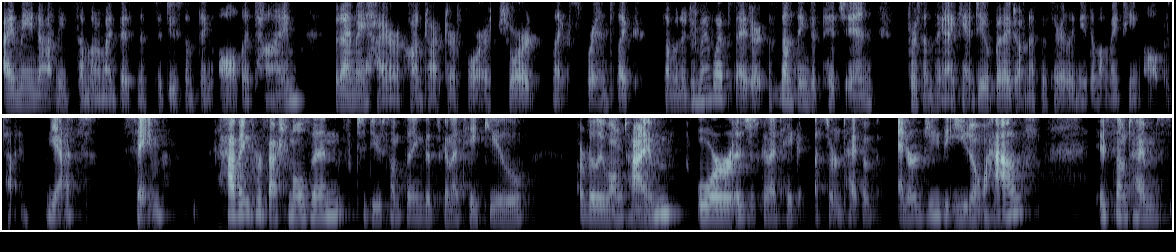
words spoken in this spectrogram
I may not need someone in my business to do something all the time, but I may hire a contractor for a short like sprint, like someone to do my mm-hmm. website or something to pitch in for something I can't do, but I don't necessarily need them on my team all the time. Yes, same having professionals in to do something that's going to take you a really long time or is just going to take a certain type of energy that you don't have is sometimes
